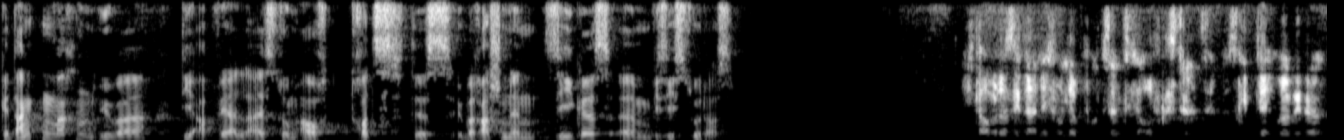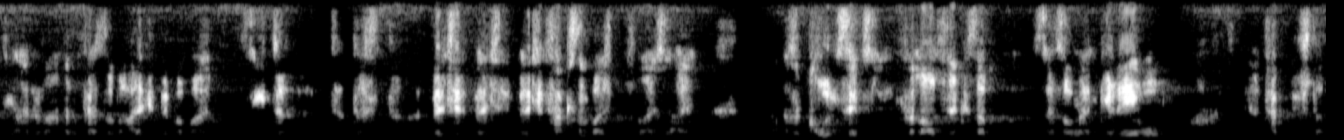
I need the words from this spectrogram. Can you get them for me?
Gedanken machen über die Abwehrleistung, auch trotz des überraschenden Sieges. Ähm, wie siehst du das? Ich glaube, dass sie da nicht hundertprozentig aufgestellt sind. Es gibt ja immer wieder die ein oder andere Personalie, wenn man mal sieht, dass, welche, welche, welche Faxen beispielsweise ein, also grundsätzlich im Verlauf der gesamten Saison ein Guerrero der taktisch dann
